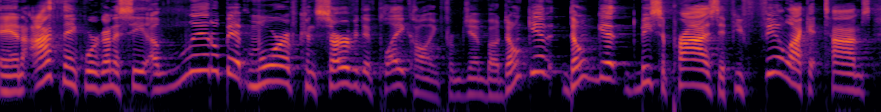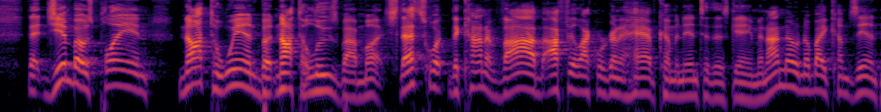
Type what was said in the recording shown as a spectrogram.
And I think we're going to see a little bit more of conservative play calling from Jimbo. Don't get don't get be surprised if you feel like at times that Jimbo's playing not to win but not to lose by much. That's what the kind of vibe I feel like we're going to have coming into this game. And I know nobody comes in,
